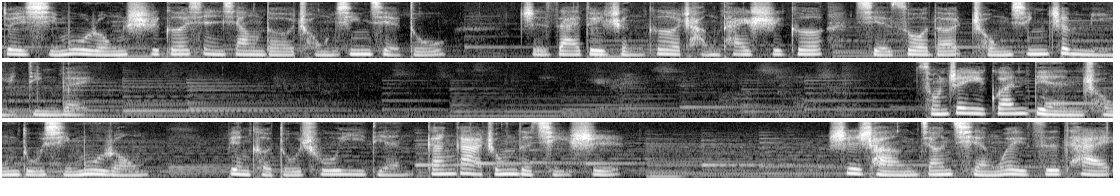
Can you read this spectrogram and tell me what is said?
对席慕容诗歌现象的重新解读，旨在对整个常态诗歌写作的重新证明与定位。从这一观点重读席慕容，便可读出一点尴尬中的启示。市场将前卫姿态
